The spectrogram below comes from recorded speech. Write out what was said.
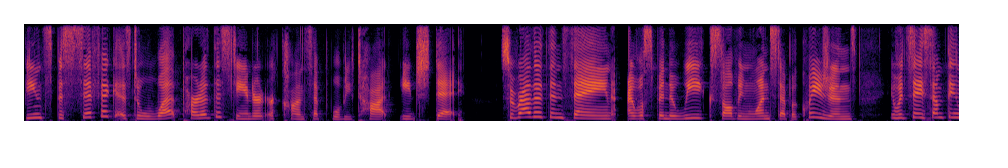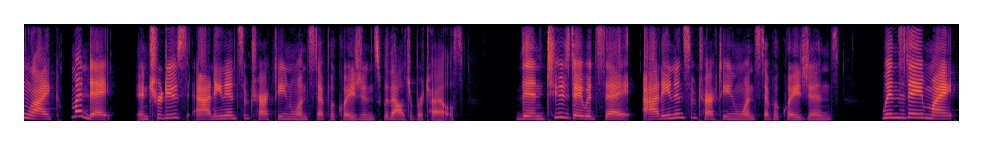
being specific as to what part of the standard or concept will be taught each day. So rather than saying, I will spend a week solving one step equations, it would say something like Monday, introduce adding and subtracting one step equations with algebra tiles. Then Tuesday would say adding and subtracting one step equations. Wednesday might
